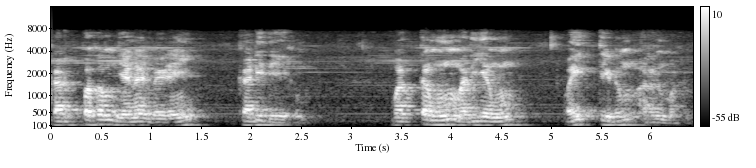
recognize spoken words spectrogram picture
கற்பகம் என வினை கடிதேகும். மத்தமும் மதியமும் வைத்திடும் அருள்மகள்.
